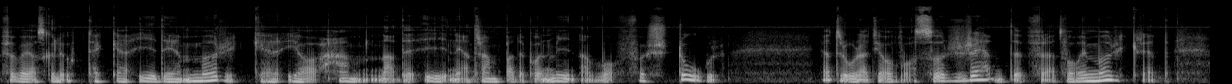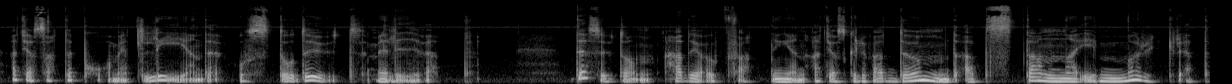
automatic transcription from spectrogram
för vad jag skulle upptäcka i det mörker jag hamnade i när jag trampade på en mina var för stor. Jag tror att jag var så rädd för att vara i mörkret att jag satte på mig ett leende och stod ut med livet. Dessutom hade jag uppfattningen att jag skulle vara dömd att stanna i mörkret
